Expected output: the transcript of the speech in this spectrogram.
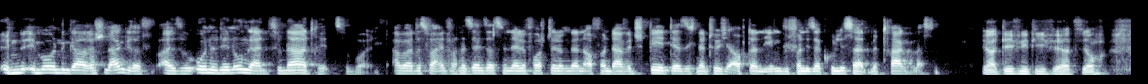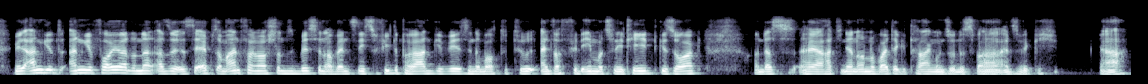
in, im ungarischen Angriff, also ohne den Ungarn zu nahe treten zu wollen. Aber das war einfach eine sensationelle Vorstellung dann auch von David Spät, der sich natürlich auch dann irgendwie von dieser Kulisse hat mittragen lassen. Ja, definitiv. Er hat sich auch mit ange angefeuert und dann, also ist selbst am Anfang auch schon so ein bisschen, auch wenn es nicht so viele Paraden gewesen sind, aber auch einfach für die Emotionalität gesorgt. Und das ja, hat ihn dann auch noch weitergetragen und so. Das war also wirklich, ja,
